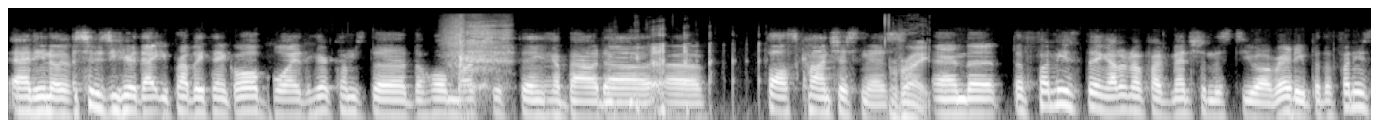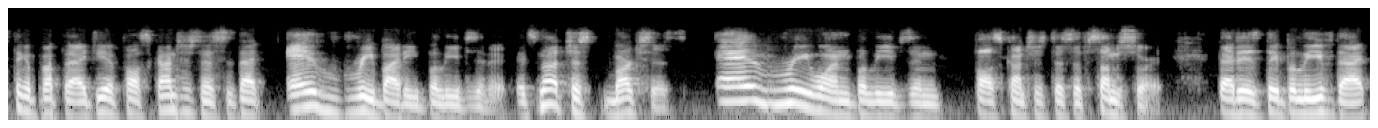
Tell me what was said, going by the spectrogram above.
And you know as soon as you hear that you probably think oh boy here comes the the whole marxist thing about uh, uh, false consciousness. Right. And the the funniest thing i don't know if i've mentioned this to you already but the funniest thing about the idea of false consciousness is that everybody believes in it. It's not just marxists. Everyone believes in false consciousness of some sort. That is, they believe that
